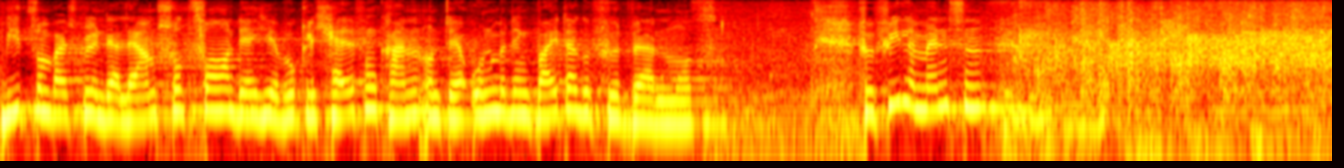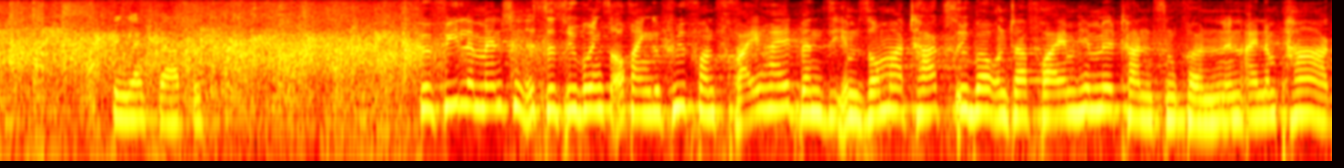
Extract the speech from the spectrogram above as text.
wie zum Beispiel der Lärmschutzfonds, der hier wirklich helfen kann, und der unbedingt weitergeführt werden muss. Für viele Menschen ich bin gleich fertig. Für viele Menschen ist es übrigens auch ein Gefühl von Freiheit, wenn sie im Sommer tagsüber unter freiem Himmel tanzen können, in einem Park,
